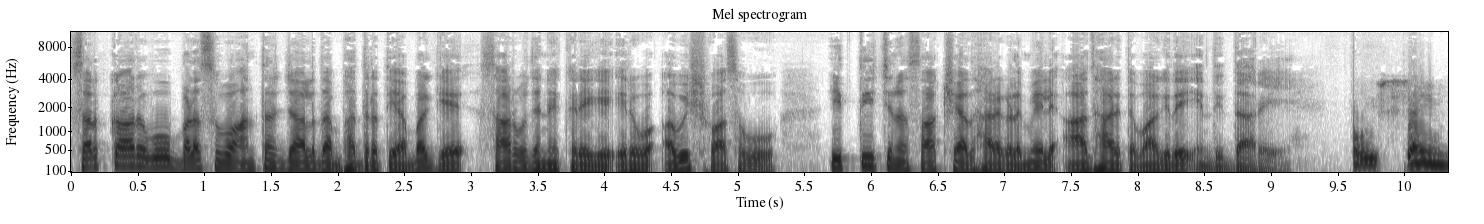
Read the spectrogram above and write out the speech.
ಸರ್ಕಾರವು ಬಳಸುವ ಅಂತರ್ಜಾಲದ ಭದ್ರತೆಯ ಬಗ್ಗೆ ಸಾರ್ವಜನಿಕರಿಗೆ ಇರುವ ಅವಿಶ್ವಾಸವು ಇತ್ತೀಚಿನ ಸಾಕ್ಷ್ಯಾಧಾರಗಳ ಮೇಲೆ ಆಧಾರಿತವಾಗಿದೆ ಎಂದಿದ್ದಾರೆ. We've seen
